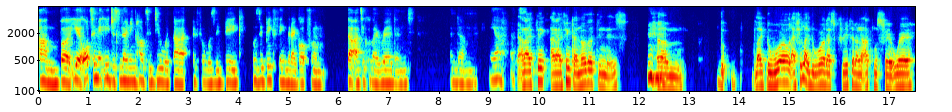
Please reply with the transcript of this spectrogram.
Um, but yeah, ultimately just learning how to deal with that, I feel was a big was a big thing that I got from that article I read and and um yeah. And I think and I think another thing is mm-hmm. um the like the world, I feel like the world has created an atmosphere where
